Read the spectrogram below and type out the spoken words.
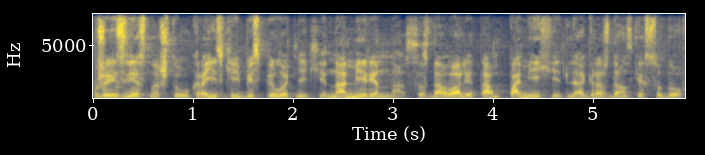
Уже известно, що українські безпілотники намеренно создавали там помехи для гражданських судов,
